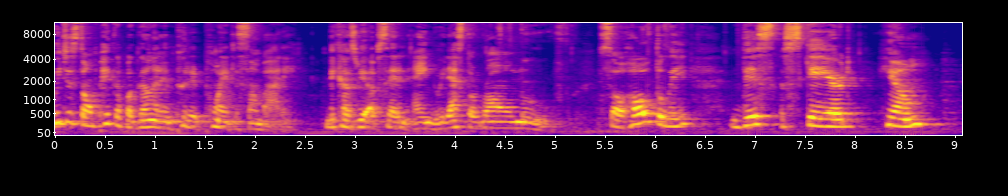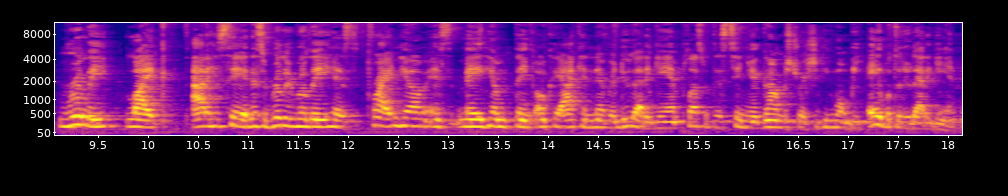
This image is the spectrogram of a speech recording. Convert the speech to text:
we just don't pick up a gun and put it pointed to somebody because we're upset and angry. That's the wrong move. So hopefully this scared him really like out of his head. This really, really has frightened him. It's made him think, okay, I can never do that again. Plus, with this 10 year gun restriction, he won't be able to do that again.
